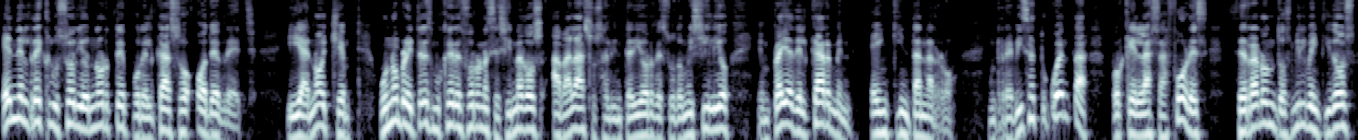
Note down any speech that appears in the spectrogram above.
en el reclusorio norte por el caso Odebrecht. Y anoche, un hombre y tres mujeres fueron asesinados a balazos al interior de su domicilio en Playa del Carmen, en Quintana Roo. Revisa tu cuenta, porque las Afores cerraron 2022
